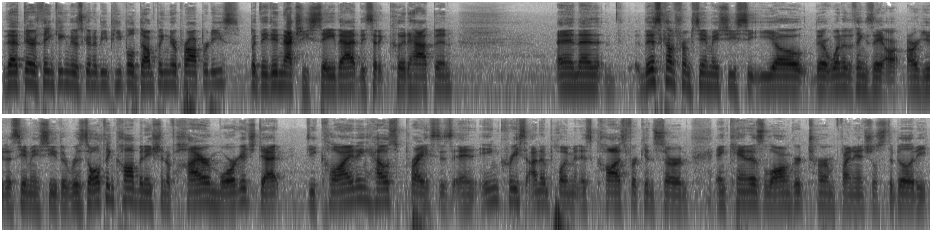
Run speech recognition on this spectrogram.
that they're thinking there's going to be people dumping their properties, but they didn't actually say that. They said it could happen. And then this comes from CMHC CEO. They're, one of the things they argued at CMHC the resulting combination of higher mortgage debt, declining house prices, and increased unemployment is cause for concern in Canada's longer term financial stability.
